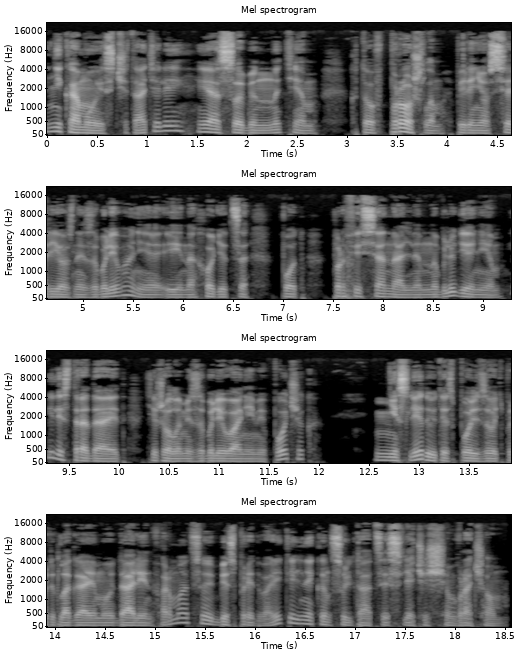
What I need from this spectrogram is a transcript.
Никому из читателей, и особенно тем, кто в прошлом перенес серьезные заболевания и находится под профессиональным наблюдением или страдает тяжелыми заболеваниями почек, не следует использовать предлагаемую далее информацию без предварительной консультации с лечащим врачом.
